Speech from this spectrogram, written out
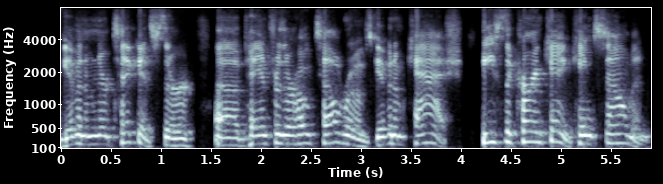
giving them their tickets, they're uh, paying for their hotel rooms, giving them cash. He's the current king, King Salman,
